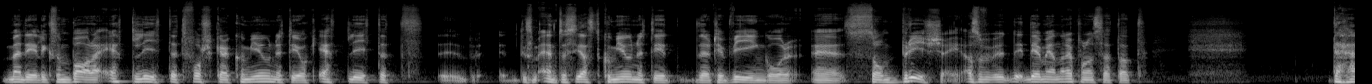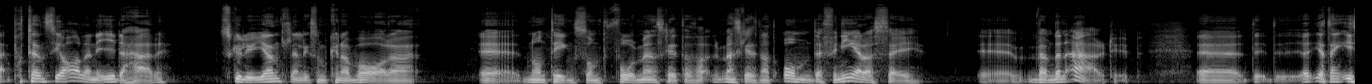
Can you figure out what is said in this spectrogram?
men det är liksom bara ett litet forskarcommunity och ett litet Eh, liksom entusiast-community där typ vi ingår eh, som bryr sig. Alltså det, det jag menar är på något sätt att det här, potentialen i det här skulle ju egentligen liksom kunna vara eh, någonting som får mänskligheten, att- mänskligheten att omdefiniera sig eh, vem den är, typ. Eh, det, det, jag tänker, i,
